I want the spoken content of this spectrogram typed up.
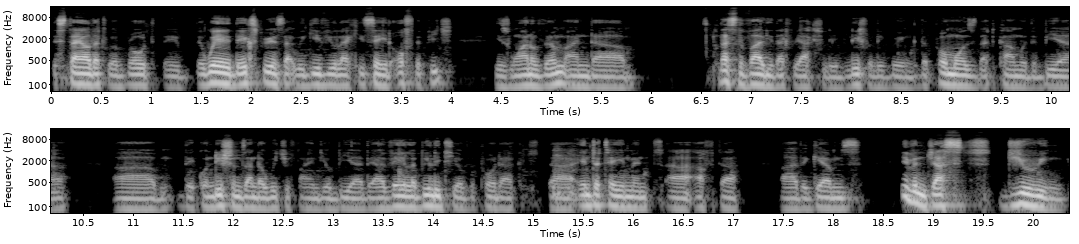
the style that we brought, the the way the experience that we give you, like he said, off the pitch, is one of them, and um, that's the value that we actually literally bring. The promos that come with the beer, um, the conditions under which you find your beer, the availability of the product, the entertainment uh, after uh, the games, even just during.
